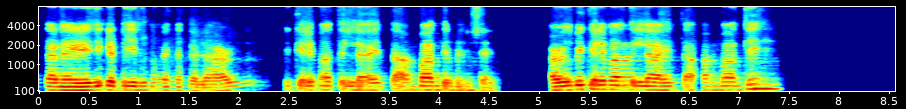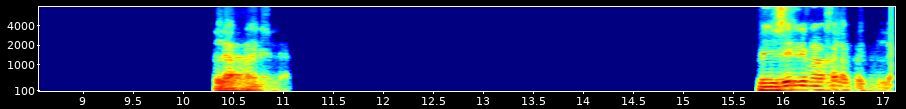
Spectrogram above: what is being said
എന്താണ് എഴുതി കെട്ടിയിരുന്നു എന്നല്ല കലിമാത്തില്ലായി താമ്പാത്തി മനുഷ്യൻ അഴുബി കലിമാത്തില്ലായി താമ്പാത്തി അല്ല അങ്ങനെയല്ല മനുഷ്യന്റെ മാഹലപ്പെടുന്നില്ല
